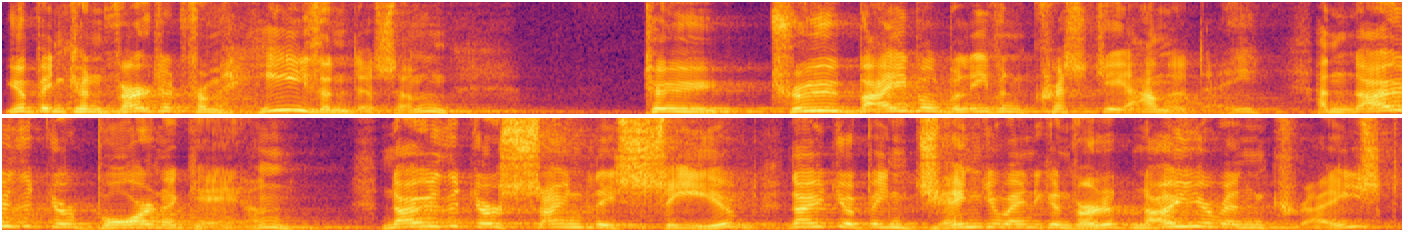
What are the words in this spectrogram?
You've been converted from heathenism to true Bible believing Christianity. And now that you're born again, now that you're soundly saved, now that you've been genuinely converted, now you're in Christ,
